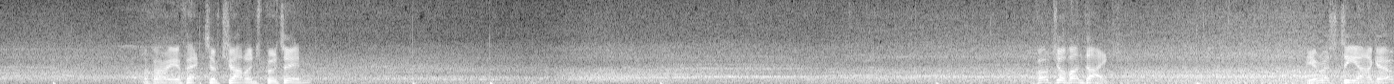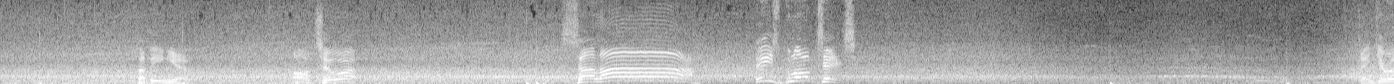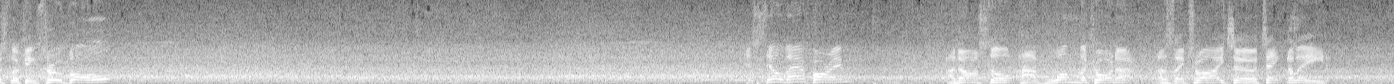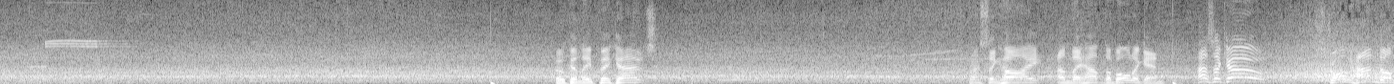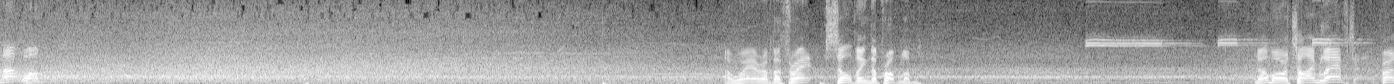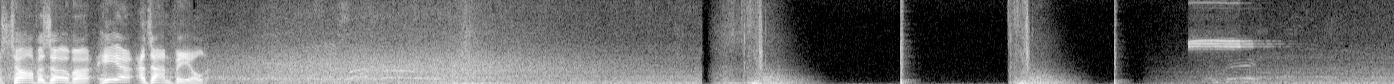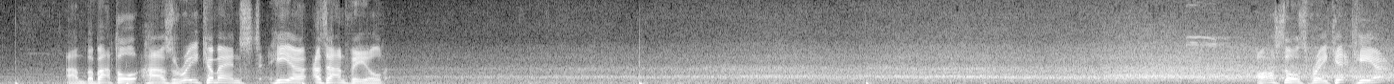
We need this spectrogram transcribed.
A very effective challenge put in. Virgil van Dijk. Here is Thiago. Fabinho. Artur. Salah! He's blocked it! Dangerous looking through ball. It's still there for him. And Arsenal have won the corner as they try to take the lead. Who can they pick out? Pressing high, and they have the ball again. Has a go! Strong hand on that one. Aware of the threat, solving the problem. No more time left. First half is over here at Anfield. And the battle has recommenced here at Anfield. Arsenal's free kick here.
